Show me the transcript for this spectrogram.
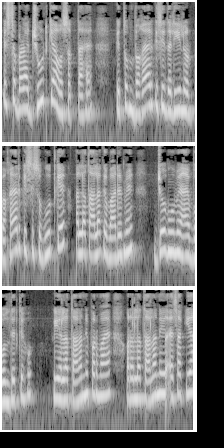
اس سے بڑا جھوٹ کیا ہو سکتا ہے؟ کہ تم بغیر کسی دلیل اور بغیر کسی ثبوت کے اللہ تعالیٰ کے بارے میں جو منہ میں آئے بول دیتے ہو۔ یہ اللہ تعالیٰ نے فرمایا اور اللہ تعالیٰ نے ایسا کیا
